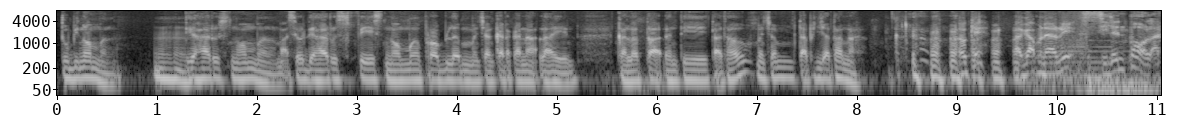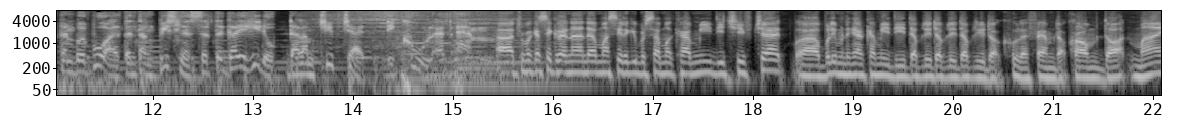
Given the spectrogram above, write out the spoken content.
to be normal mm-hmm. dia harus normal maksudnya dia harus face normal problem macam kanak-kanak lain kalau tak nanti tak tahu macam tak pijak tanah Okay, agak menarik. Silen Paul akan berbual tentang bisnes serta gaya hidup dalam Chief Chat di Cool FM. Uh, terima kasih kerana anda masih lagi bersama kami di Chief Chat. Uh, boleh mendengar kami di www.coolfm.com.my.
